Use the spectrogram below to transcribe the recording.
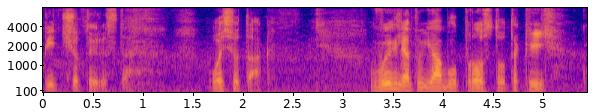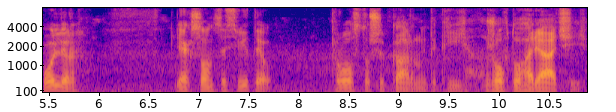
під 400. Ось отак. Вигляд у яблук просто такий колір, як сонце світить, просто шикарний, такий жовто-гарячий.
